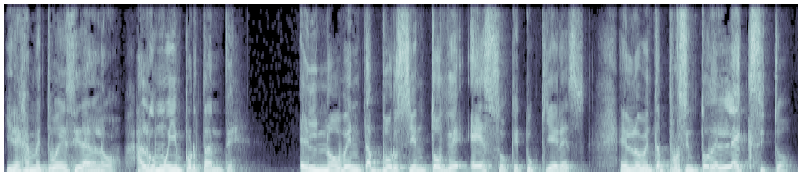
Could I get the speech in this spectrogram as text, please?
Y déjame tú decir algo, algo muy importante. El 90% de eso que tú quieres, el 90% del éxito,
